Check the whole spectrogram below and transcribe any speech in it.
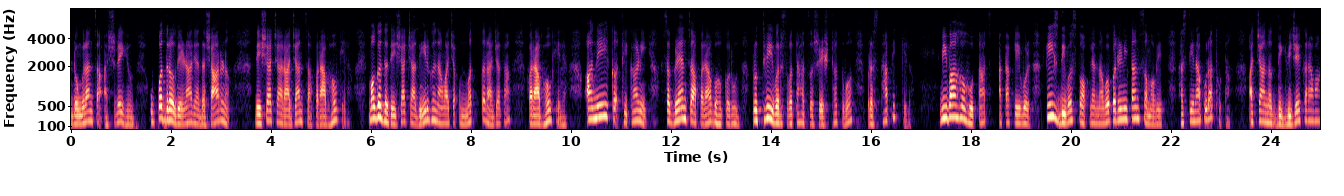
डोंगरांचा आश्रय घेऊन उपद्रव देणाऱ्या दशार्ण देशाच्या राजांचा पराभव केला. मगध देशाच्या दीर्घ नावाच्या उन्मत्त राजाचा पराभव केला. अनेक ठिकाणी सगळ्यांचा पराभव करून पृथ्वीवर स्वतःचं श्रेष्ठत्व प्रस्थापित केलं. विवाह होताच. आता केवळ तीस दिवस तो आपल्या नवपरिणितांसमवेत हस्तिनापुरात होता. अचानक दिग्विजय करावा.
